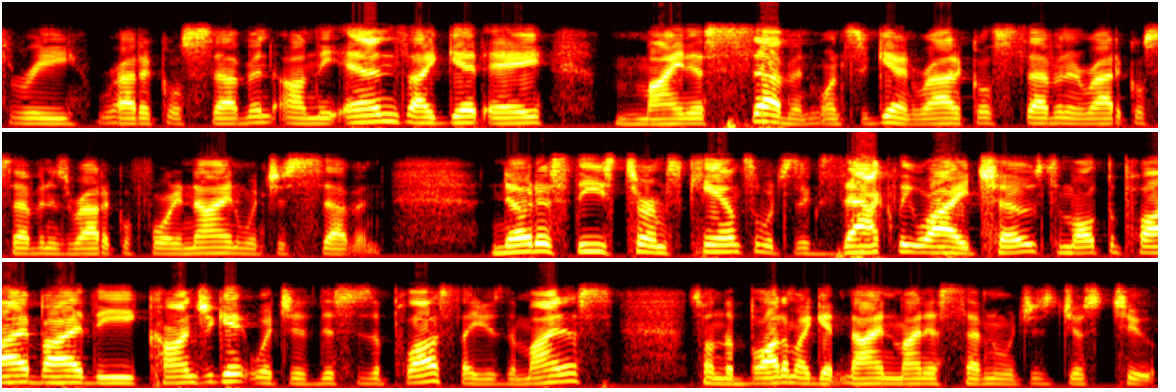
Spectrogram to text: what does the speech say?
3 radical 7. On the ends, I get a minus 7. Once again, radical 7 and radical 7 is radical 49, which is 7. Notice these terms cancel, which is exactly why I chose to multiply by the conjugate, which if this is a plus, I use the minus. So on the bottom, I get 9 minus 7, which is just 2.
